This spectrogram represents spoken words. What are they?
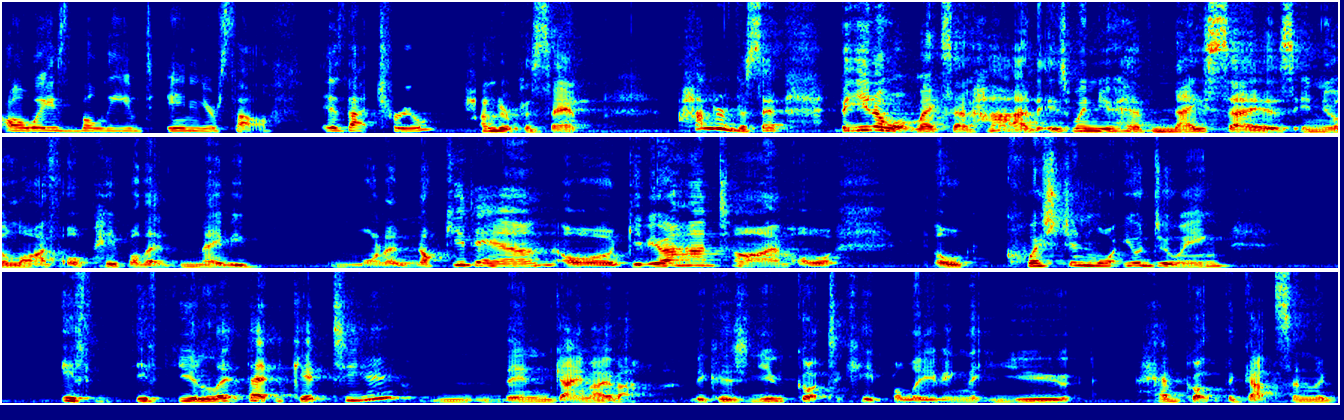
always believed in yourself. Is that true? 100%. 100%. But you know what makes that hard is when you have naysayers in your life or people that maybe want to knock you down or give you a hard time or or question what you're doing if if you let that get to you then game over because you've got to keep believing that you have got the guts and the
